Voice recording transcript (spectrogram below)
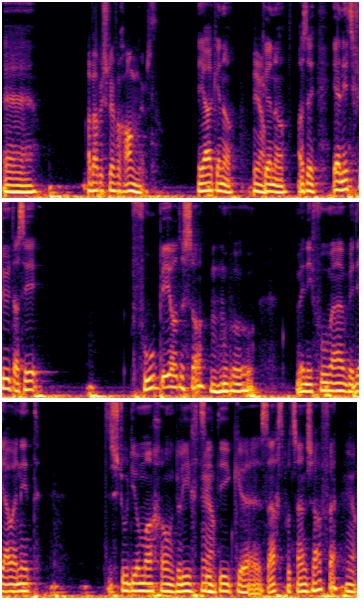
äh, Ah, da bist du einfach anders. Ja genau, Ja. Genau. Also ich habe nicht das Gefühl, dass ich faul bin oder so. Mhm. Wenn ich faul wäre, würde ich auch nicht das Studium machen und gleichzeitig äh, 60% arbeiten. Ja.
